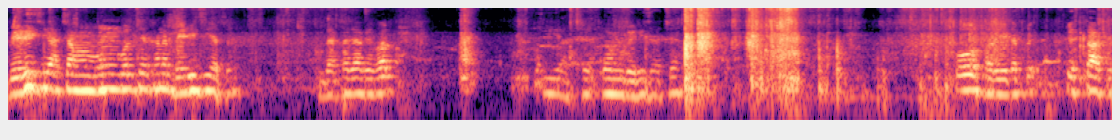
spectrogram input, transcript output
বেরিজি আছে আমার মন বলছে এখানে বেরিজি আছে দেখা যাক এবার কি আছে, কোন বেরিজ আছে ও সরি এটা পে- পেস্তা আছে।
